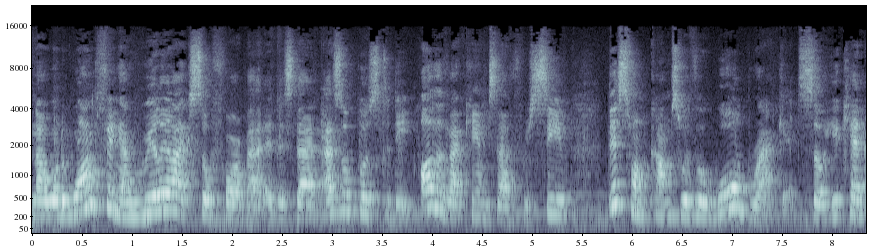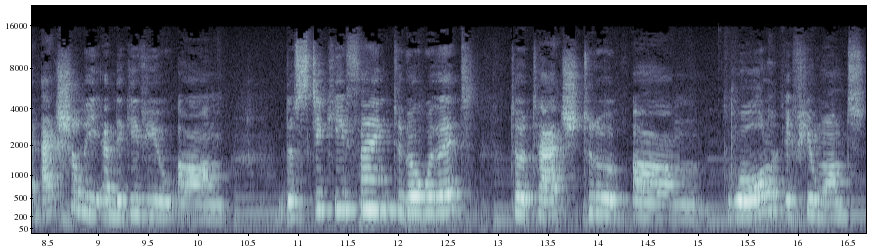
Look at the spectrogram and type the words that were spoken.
Now, what one thing I really like so far about it is that as opposed to the other vacuums I've received, this one comes with a wall bracket. So you can actually, and they give you um, the sticky thing to go with it to attach to the um, wall if you want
